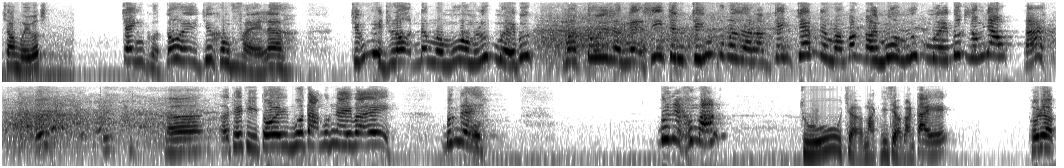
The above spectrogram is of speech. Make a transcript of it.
Cho 10 bức tranh của tôi chứ không phải là trứng vịt lộn đâu mà mua một lúc 10 bức mà tôi là nghệ sĩ chân chính có bao giờ làm tranh chép đâu mà bác đòi mua một lúc 10 bức giống nhau? Hả? Ờ, Thế thì tôi mua tạm bức này vậy. Bức này bức này không bán. Chú trở mặt như trở bàn tay ấy. Thôi được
